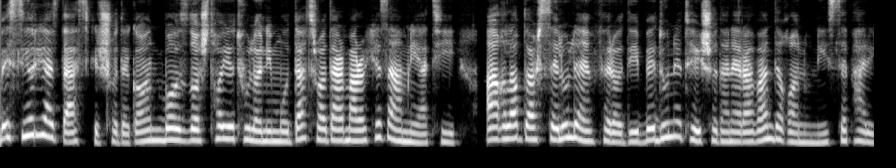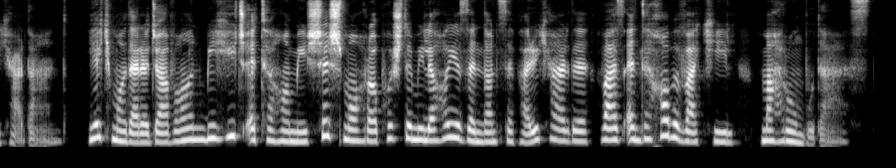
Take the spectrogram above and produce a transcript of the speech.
بسیاری از دستگیر شدگان بازداشت های طولانی مدت را در مراکز امنیتی اغلب در سلول انفرادی بدون طی شدن روند قانونی سپری کردند. یک مادر جوان بی هیچ اتهامی شش ماه را پشت میله های زندان سپری کرده و از انتخاب وکیل محروم بوده است.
